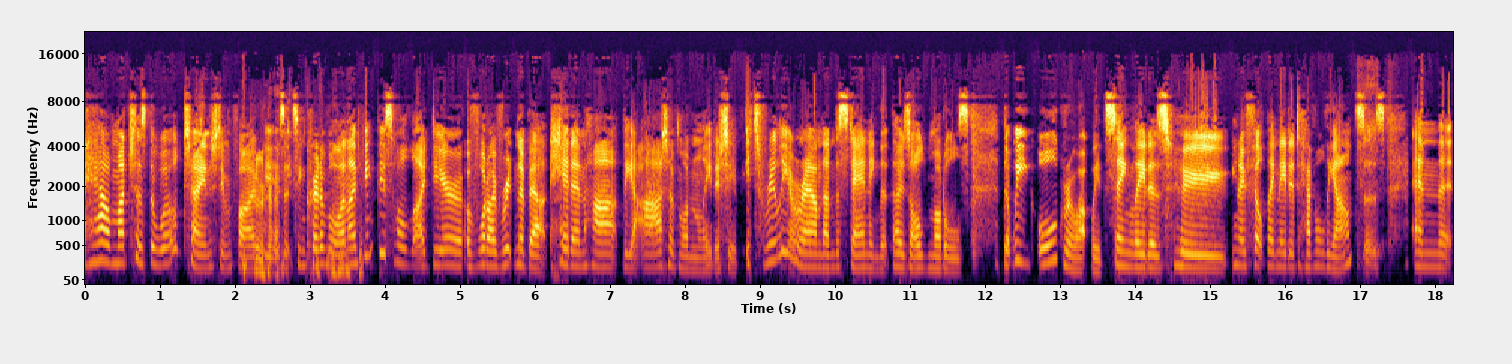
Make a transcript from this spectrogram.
how much has the world changed in five years? It's incredible. And I think this whole idea of what I've written about head and heart, the art of modern leadership, it's really around understanding that those old models that we all grew up with, seeing leaders who, you know, felt they needed to have all the answers and that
